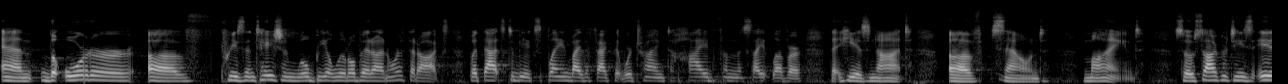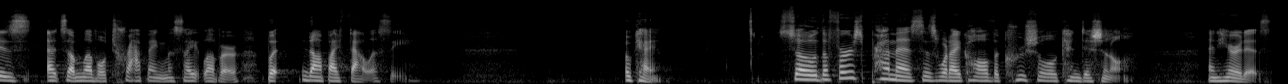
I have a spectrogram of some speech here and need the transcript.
And the order of presentation will be a little bit unorthodox, but that's to be explained by the fact that we're trying to hide from the sight lover that he is not of sound mind. So Socrates is, at some level, trapping the sight lover, but not by fallacy. Okay. So the first premise is what I call the crucial conditional. And here it is.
